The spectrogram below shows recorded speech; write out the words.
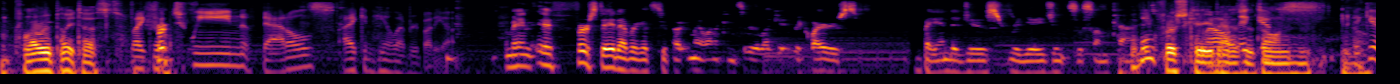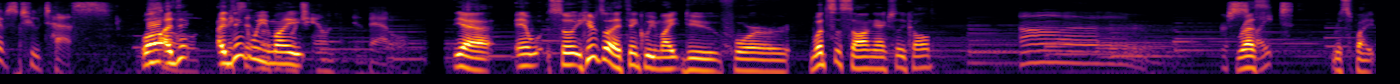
That's why we play test. Like For- between battles, I can heal everybody up. I mean, if first aid ever gets too far, you might want to consider like it requires bandages, reagents of some kind. I think first aid Well, has it its gives- own. You know. It gives two tests. Well, I think I think we little bit more might challenging in battle. yeah. And so here's what I think we might do for what's the song actually called? Uh, respite. Respite.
